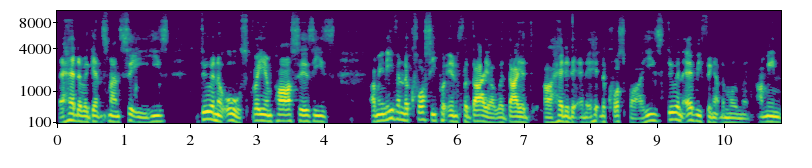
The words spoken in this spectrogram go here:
the header against Man City. He's doing it all, spraying passes. He's, I mean, even the cross he put in for Dier, where Dier uh, headed it and it hit the crossbar. He's doing everything at the moment. I mean,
